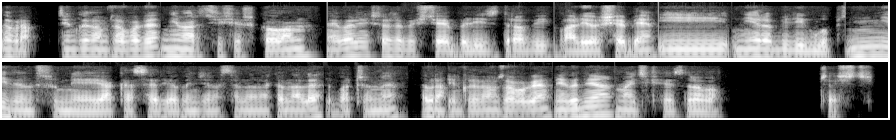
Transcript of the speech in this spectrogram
Dobra, dziękuję Wam za uwagę. Nie martwcie się szkołą. Najważniejsze, żebyście byli zdrowi, dbali o siebie i nie robili głupstw. Nie wiem w sumie, jaka seria będzie następna na kanale. Zobaczymy. Dobra, dziękuję Wam za uwagę. Miłego dnia, trzymajcie się zdrowo. Cześć.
